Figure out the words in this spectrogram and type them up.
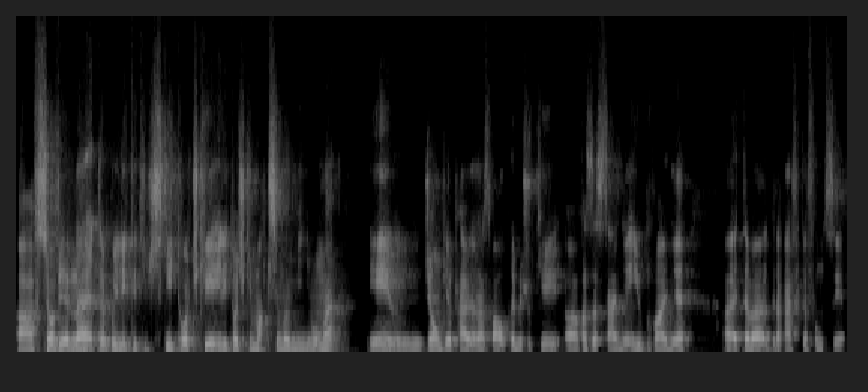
А, все верно, это были критические точки или точки максимума минимума, и Джонгер правильно назвал промежутки а, возрастания и убывания а, этого графика функции.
